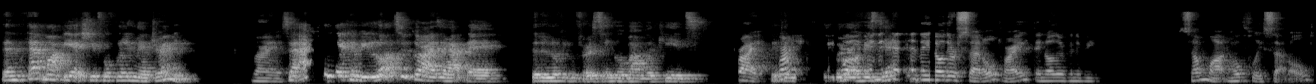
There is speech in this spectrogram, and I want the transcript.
then that might be actually fulfilling their dream. Right. So actually there can be lots of guys out there that are looking for a single mom with kids. Right. They Right. Well, and, and they know they're settled, right? They know they're going to be somewhat, hopefully, settled.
